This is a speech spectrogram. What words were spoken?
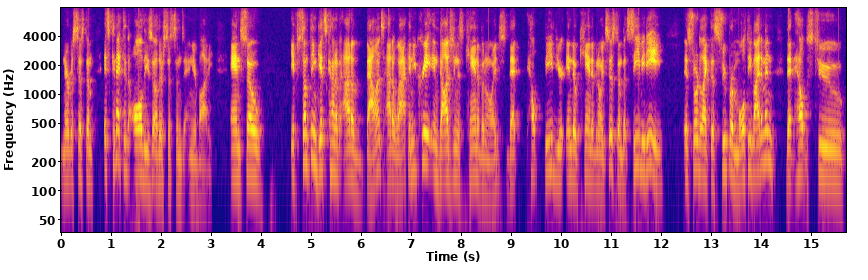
nervous system. It's connected to all these other systems in your body. And so if something gets kind of out of balance, out of whack, and you create endogenous cannabinoids that help feed your endocannabinoid system, but CBD is sort of like this super multivitamin that helps to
